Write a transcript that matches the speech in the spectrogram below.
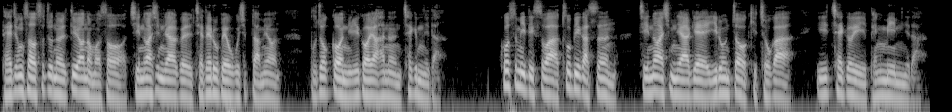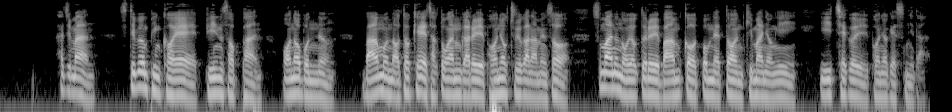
대중서 수준을 뛰어넘어서 진화심리학을 제대로 배우고 싶다면 무조건 읽어야 하는 책입니다. 코스미디스와 투비가 쓴 진화심리학의 이론적 기초가 이 책의 백미입니다. 하지만 스티븐 핑커의 빈 서판, 언어 본능, 마음은 어떻게 작동하는가를 번역 출간하면서 수많은 오역들을 마음껏 뽐냈던 김한영이 이 책을 번역했습니다.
